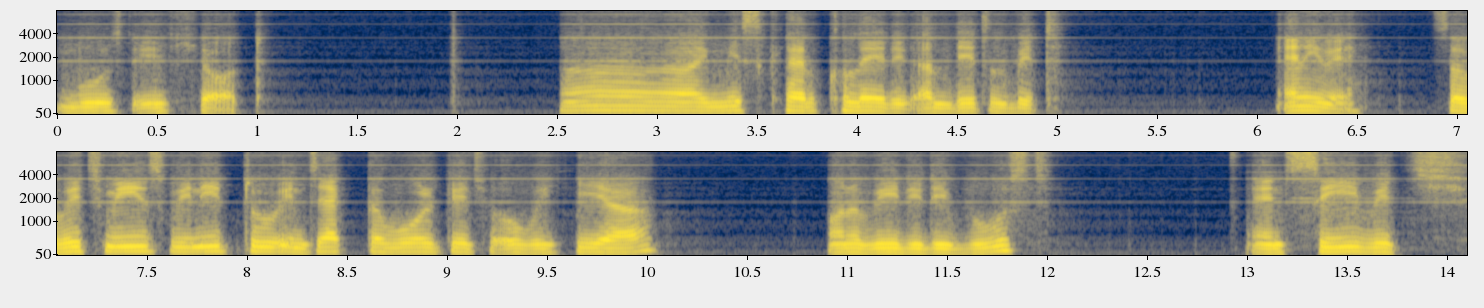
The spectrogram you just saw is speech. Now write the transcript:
boost is short uh, I miscalculated a little bit. Anyway so which means we need to inject the voltage over here on a VDD boost and see which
